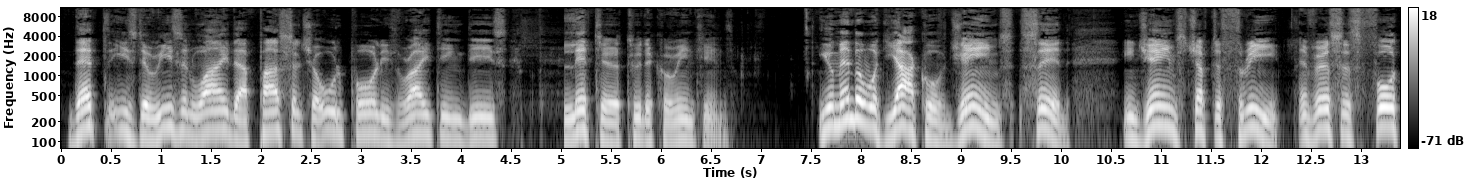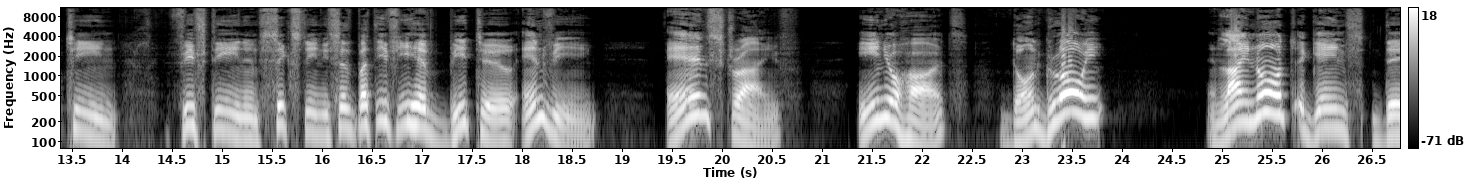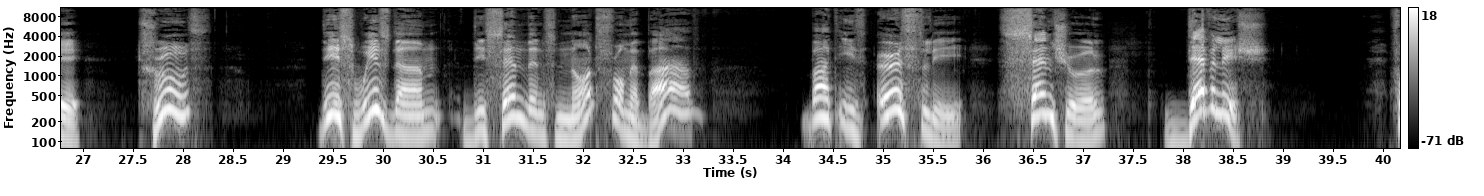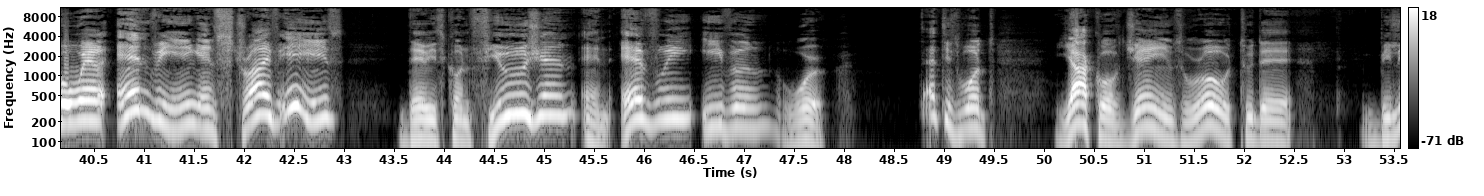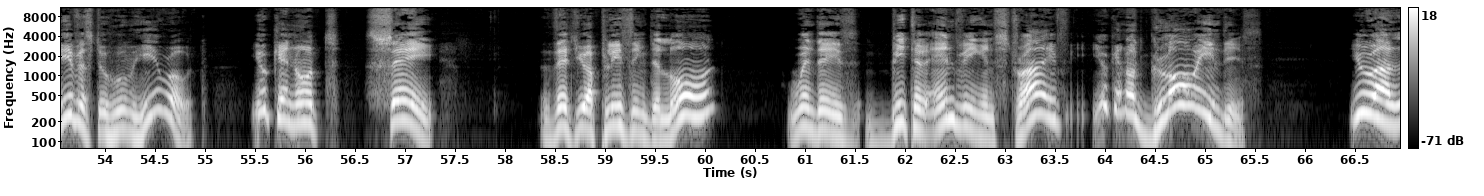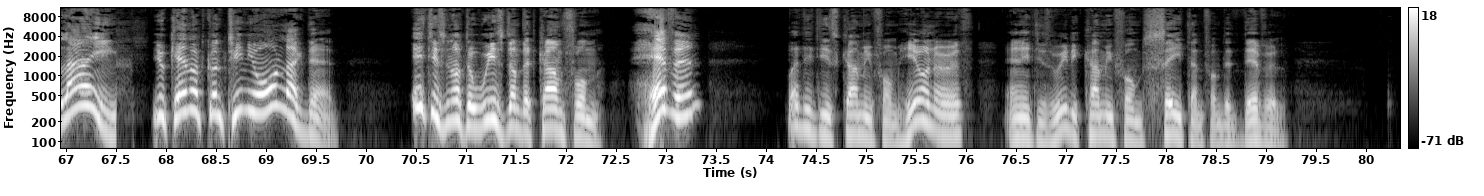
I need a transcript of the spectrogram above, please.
That is the reason why the Apostle Shaul Paul is writing this letter to the Corinthians. You remember what Yaakov, James, said in James chapter 3, verses 14, 15, and 16. He says, But if ye have bitter envying and strife in your hearts, don't glory, and lie not against the truth. This wisdom descendeth not from above, but is earthly, sensual, devilish. For where envying and strife is, there is confusion and every evil work. That is what Yaakov, James wrote to the believers to whom he wrote. You cannot say that you are pleasing the Lord when there is bitter envying and strife. You cannot glory in this. You are lying. You cannot continue on like that. It is not a wisdom that comes from heaven, but it is coming from here on earth, and it is really coming from Satan, from the devil.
